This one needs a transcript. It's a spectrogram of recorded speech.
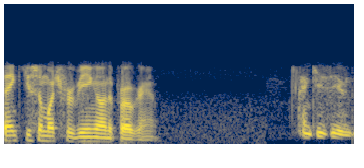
thank you so much for being on the program. Thank you, Stephen.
